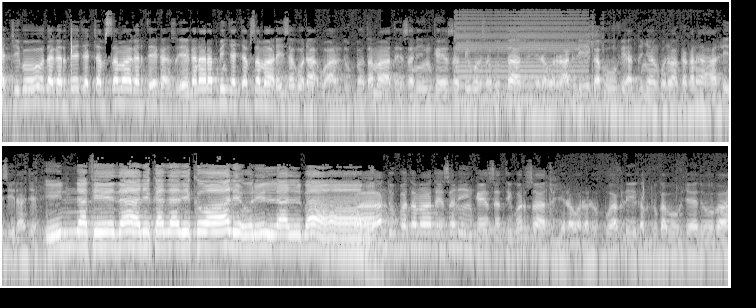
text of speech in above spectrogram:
achi booda gartee caccabsamaa gartee eeganaa rabbiin caccabsamaadha isa godha. Waan dubbatamaa ta'e saniin keessatti gorsa guddaatu jira. Warra aklii qabuu fi addunyaan kun akka kana haalli isiidha je inna fi dhaalika ladikraa ulil albaab waan dubbatamaa ta'e saniin keessatti gorsaatu jira. Warra lubbuu aklii qabdu qabuuf jee duubaa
